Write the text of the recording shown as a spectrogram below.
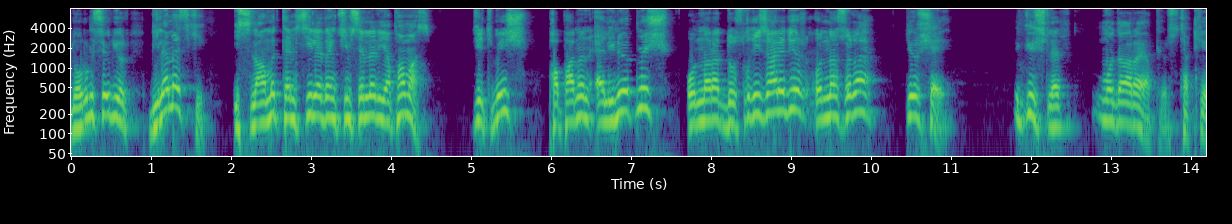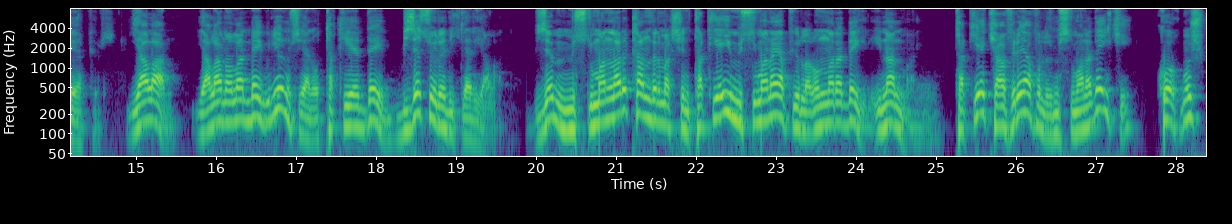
doğru mu söylüyor? Bilemez ki. İslam'ı temsil eden kimseler yapamaz. Gitmiş papanın elini öpmüş. Onlara dostluk izhar ediyor. Ondan sonra diyor şey güçler mudara yapıyoruz. Takiye yapıyoruz. Yalan. Yalan olan ne biliyor musun? Yani o takiye değil. Bize söyledikleri yalan. Bize Müslümanları kandırmak için takiyeyi Müslümana yapıyorlar. Onlara değil. İnanmayın. Takiye kafire yapılır. Müslümana değil ki. Korkmuş.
